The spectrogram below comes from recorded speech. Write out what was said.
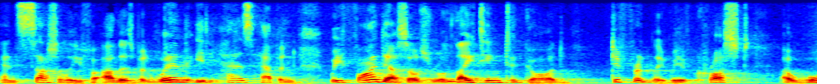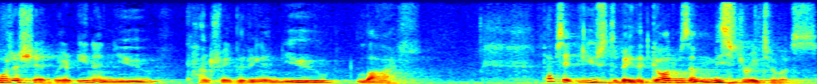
and subtly for others. But when it has happened, we find ourselves relating to God differently. We have crossed a watershed. We're in a new country, living a new life. Perhaps it used to be that God was a mystery to us.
